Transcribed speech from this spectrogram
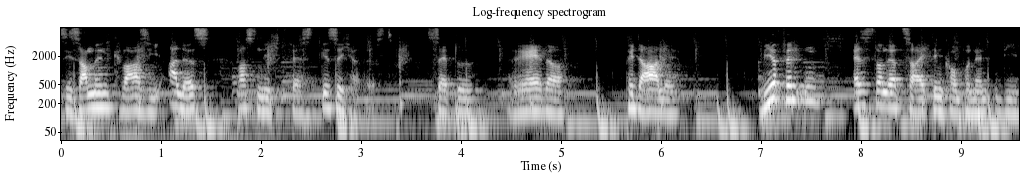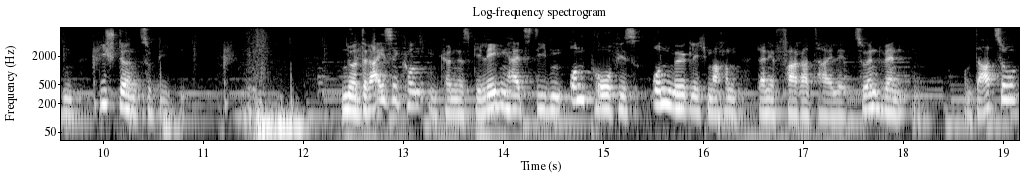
Sie sammeln quasi alles, was nicht fest gesichert ist. Sättel, Räder, Pedale. Wir finden, es ist an der Zeit, den Komponentendieben die Stirn zu bieten. Nur drei Sekunden können es Gelegenheitsdieben und Profis unmöglich machen, deine Fahrradteile zu entwenden. Und dazu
